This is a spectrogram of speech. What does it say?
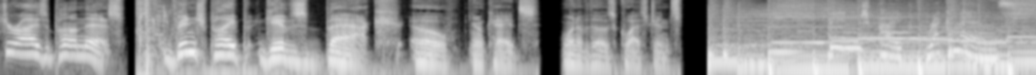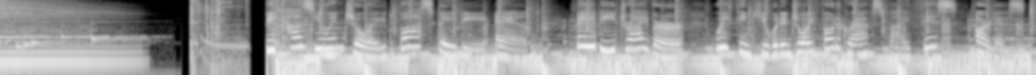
Feast your eyes upon this. Binge Pipe gives back. Oh, okay, it's one of those questions. Binge Pipe recommends. Because you enjoyed Boss Baby and Baby Driver, we think you would enjoy photographs by this artist,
